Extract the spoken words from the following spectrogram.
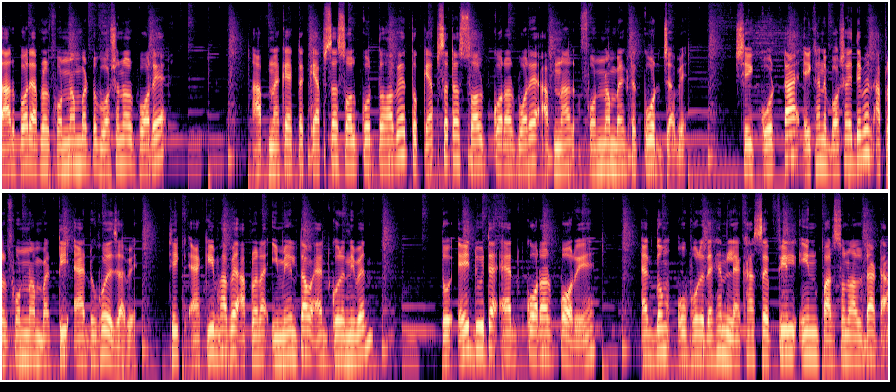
তারপরে আপনার ফোন নাম্বারটা বসানোর পরে আপনাকে একটা ক্যাপসা সলভ করতে হবে। তো ক্যাপসাটা সলভ করার পরে আপনার ফোন নাম্বার একটা কোড যাবে। সেই কোডটা এখানে বসাই দেবেন, আপনার ফোন নাম্বারটি অ্যাড হয়ে যাবে। ঠিক একইভাবে আপনারা ইমেলটাও অ্যাড করে নেবেন। তো এই দুইটা অ্যাড করার পরে একদম উপরে দেখেন লেখা আছে ফিল ইন পার্সোনাল ডাটা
